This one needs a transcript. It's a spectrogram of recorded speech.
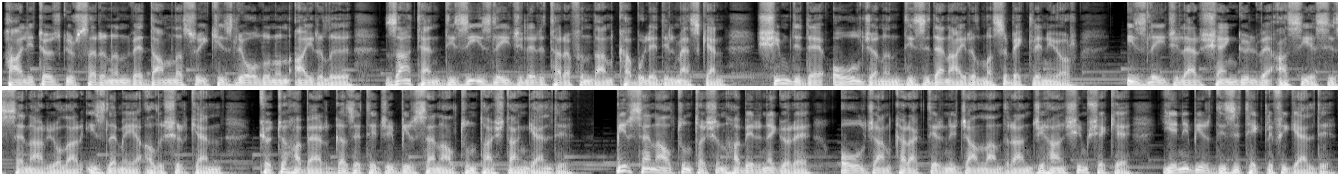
Halit Özgür Sarı'nın ve Damla Su İkizlioğlu'nun ayrılığı zaten dizi izleyicileri tarafından kabul edilmezken şimdi de Oğulcan'ın diziden ayrılması bekleniyor. İzleyiciler Şengül ve Asiyesiz senaryolar izlemeye alışırken kötü haber gazeteci Birsen Altuntaş'tan geldi. Birsen Altuntaş'ın haberine göre Oğulcan karakterini canlandıran Cihan Şimşek'e yeni bir dizi teklifi geldi.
